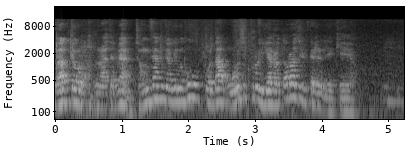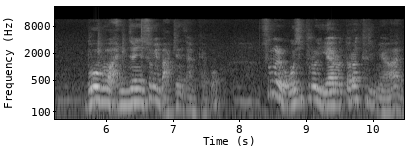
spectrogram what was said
의학적으로 구분을 하자면 정상적인 호흡보다 50% 이하로 떨어질 때를 얘기해요. 무호흡은 완전히 숨이 막힌 상태고 숨을 50% 이하로 떨어뜨리면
